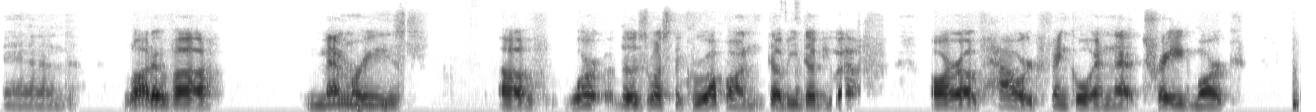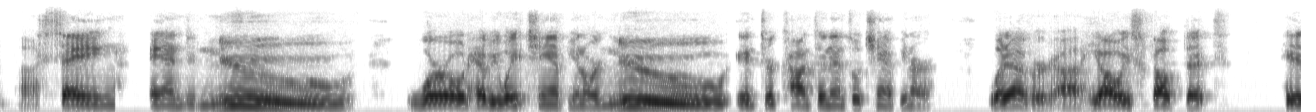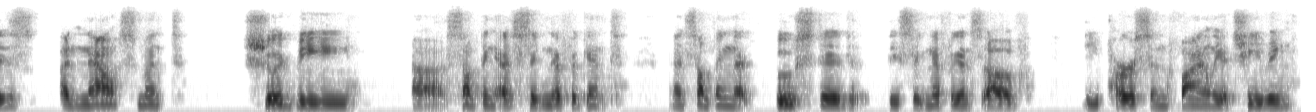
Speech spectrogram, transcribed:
And a lot of uh, memories of were those of us that grew up on WWF are of Howard Finkel and that trademark uh, saying and new world heavyweight champion or new intercontinental champion or whatever. Uh, he always felt that his announcement should be uh, something as significant and something that boosted the significance of the person finally achieving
